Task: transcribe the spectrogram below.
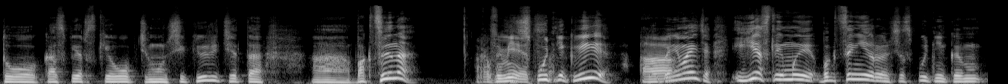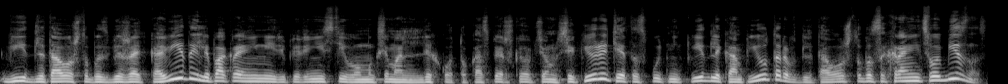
то Касперский Optimum Security это а, вакцина? Разумеется. Спутник Ви? А... Вы понимаете? И если мы вакцинируемся спутником ВИД для того, чтобы избежать ковида, или, по крайней мере, перенести его максимально легко, то Касперский Optimum Security – это спутник ВИД для компьютеров, для того, чтобы сохранить свой бизнес.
